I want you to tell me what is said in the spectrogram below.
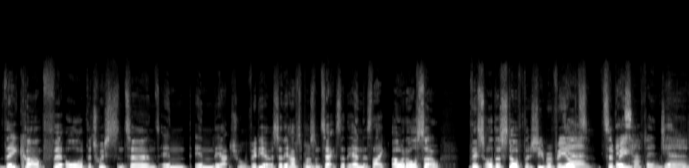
they can't fit all of the twists and turns in in the actual video, so they have to Mm. put some text at the end that's like, oh, and also this other stuff that she revealed Yeah, to this be. happened, yeah.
